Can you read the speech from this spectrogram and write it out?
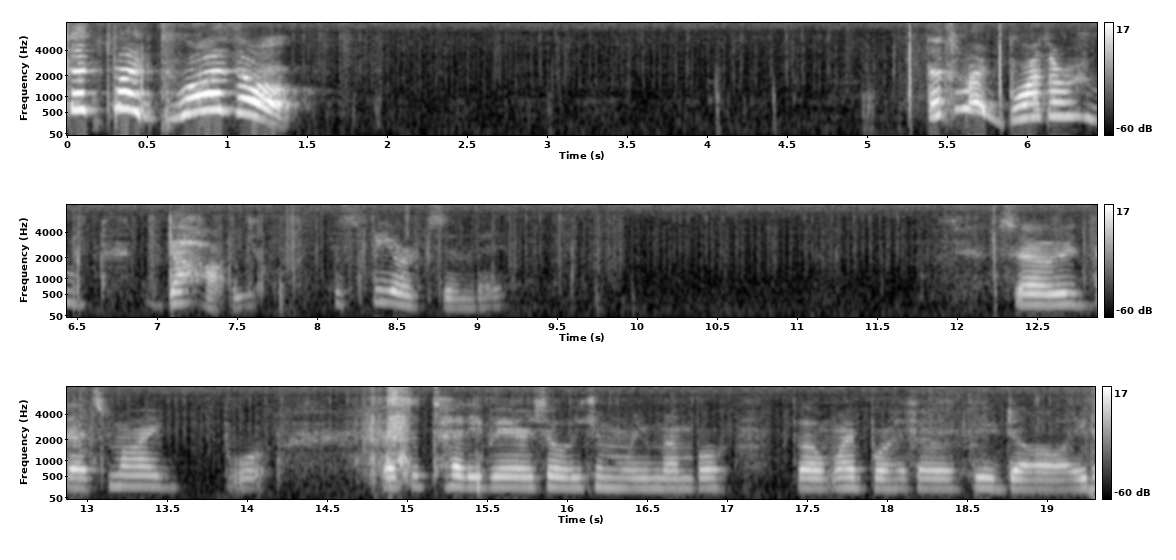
that's my brother. That's my brother who died. His spirit's in there. So that's my bro- that's a teddy bear, so we can remember about my brother who died.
